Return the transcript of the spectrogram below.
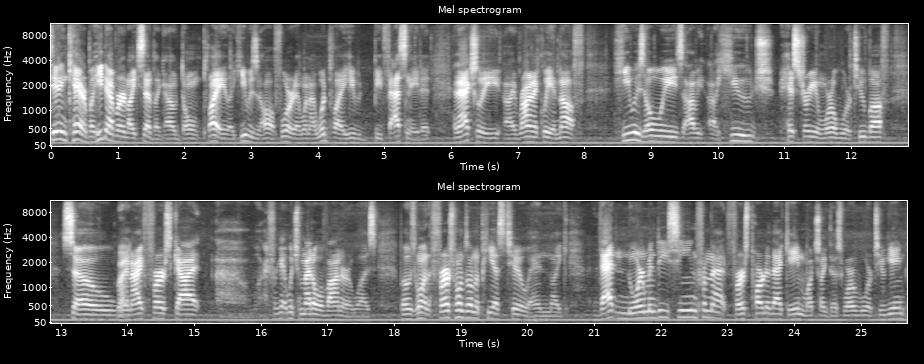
Didn't care. But he never like said like, "Oh, don't play." Like he was all for it, and when I would play, he would be fascinated. And actually, ironically enough, he was always a huge history and World War II buff. So when I first got, uh, I forget which Medal of Honor it was, but it was one of the first ones on the PS2, and like that Normandy scene from that first part of that game, much like this World War II game,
